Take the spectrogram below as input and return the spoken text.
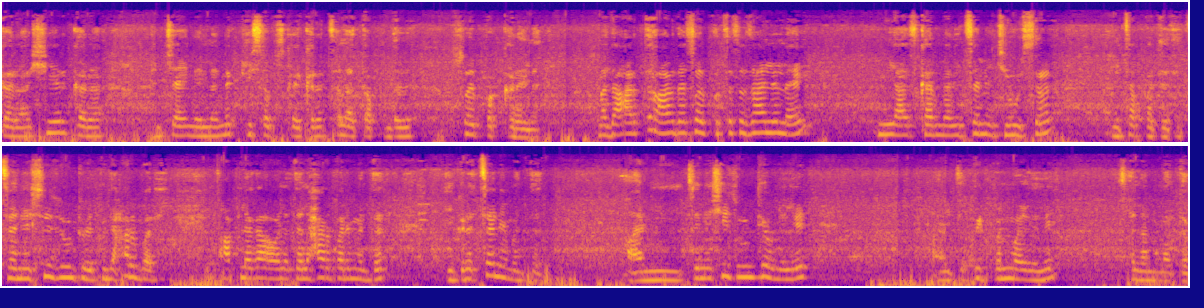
करा शेअर करा. आणि चॅनलला नक्की सबस्क्राईब करा. चला आता आपण त्याला स्वयंपाक करायला. माझा अर्धा अर्धा स्वयंपाक तसं झालेला आहे. मी आज करणारी चण्याची उसळ आणि चपात्याची. चणे शिजवून ठेवले म्हणजे हरभरे. आपल्या गावाला त्याला हरभरे म्हणतात. इकडे चणे म्हणतात. आणि चणे शिजवून ठेवलेले आहेत. पीठ पण मळलेले चला मग आता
